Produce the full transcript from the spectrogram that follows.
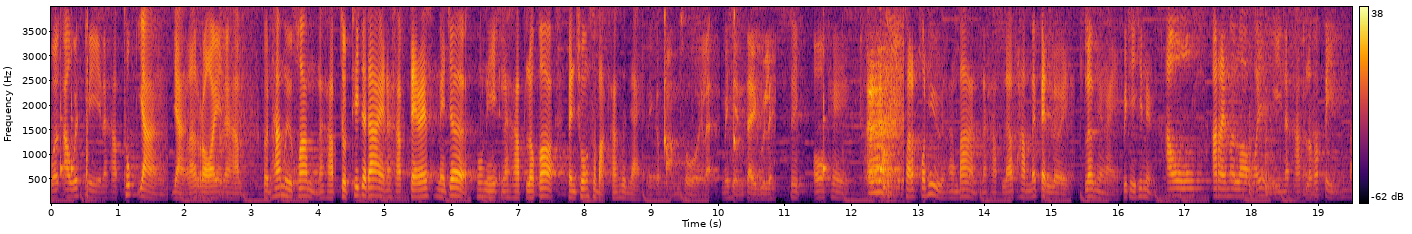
work out with me นะครับ ทุกอย่างอย่างละร้อยนะครับ ส่วนท่ามือคว่ำนะครับ จุดที่จะได้นะครับ teres major พวกนี้นะครับ แล้วก็เป็นช่วงสะบักครั้งส่วนใหญ่ นี่ก็ปั๊มโชยแล้วไม่เห็นใจกูเลย 10 โอเคสำหรับคนที่อยู่ทางบ้านนะครับ แล้วทำไม่เป็นเลยเริ่มยังไง วิธีที่ 1 เอาอะไรมาลองไว้อย่างนี้นะครับ แล้วก็ปีนขึ้นไป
